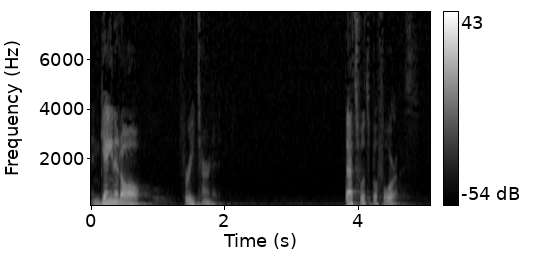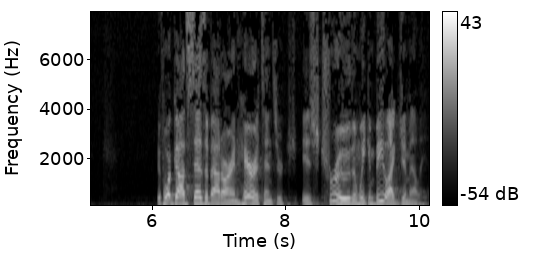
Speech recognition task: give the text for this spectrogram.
and gain it all for eternity. That's what's before us. If what God says about our inheritance is true, then we can be like Jim Elliot.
